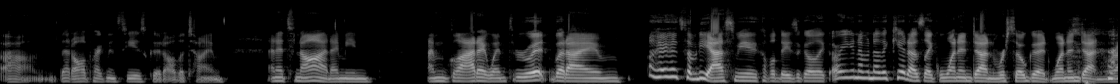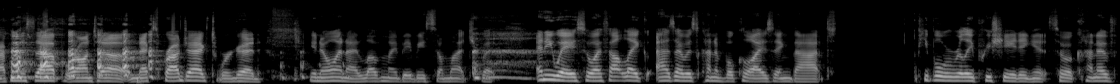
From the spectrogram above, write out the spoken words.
um, that all pregnancy is good all the time, and it's not. I mean, I'm glad I went through it, but I'm. I had somebody ask me a couple days ago, like, "Oh, are you gonna have another kid?" I was like, "One and done. We're so good. One and done. We're wrapping this up. We're on to next project. We're good." You know, and I love my baby so much. But anyway, so I felt like as I was kind of vocalizing that, people were really appreciating it. So it kind of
